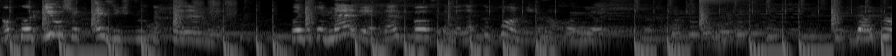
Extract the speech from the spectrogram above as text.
akkor jó sok ezüst rúdnak kell lenni. Mondjuk hogy melvértez, ahhoz kell a legtöbb 30 millió. De hogyha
